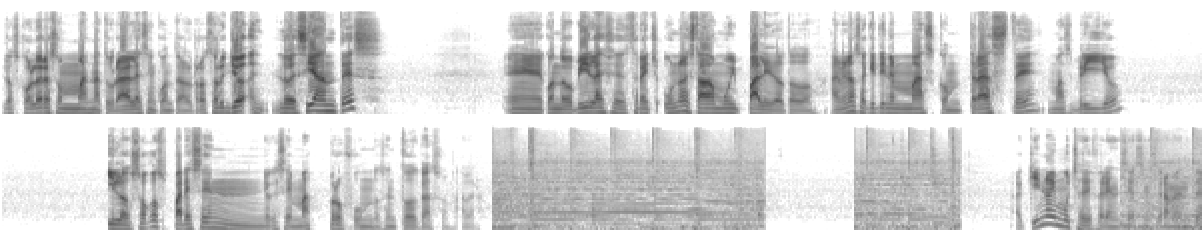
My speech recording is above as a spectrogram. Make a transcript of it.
Los colores son más naturales en cuanto al rostro. Yo eh, lo decía antes. Eh, cuando vi Life is Strange 1 estaba muy pálido todo. Al menos aquí tiene más contraste, más brillo. Y los ojos parecen, yo que sé, más profundos en todo caso. A ver. Aquí no hay mucha diferencia, sinceramente.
